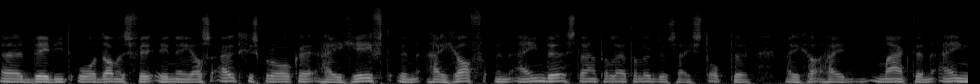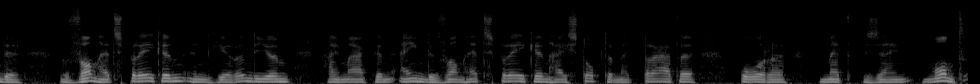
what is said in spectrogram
uh, deed dit oor, dan is Eneas uitgesproken. Hij, geeft een, hij gaf een einde, staat er letterlijk. Dus hij stopte, hij, hij maakte een einde van het spreken, een gerundium. Hij maakte een einde van het spreken. Hij stopte met praten, oren met zijn mond.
